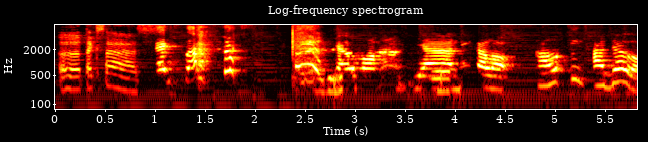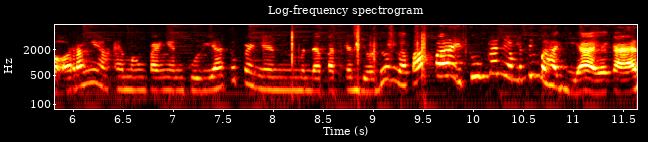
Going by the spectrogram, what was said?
Eh, Texas. Kalau ya nih kalau kalau ih ada loh orang yang emang pengen kuliah tuh pengen mendapatkan jodoh nggak apa-apa. Itu kan yang penting bahagia ya kan?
